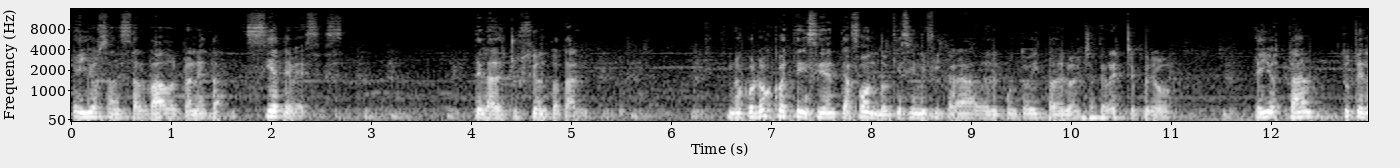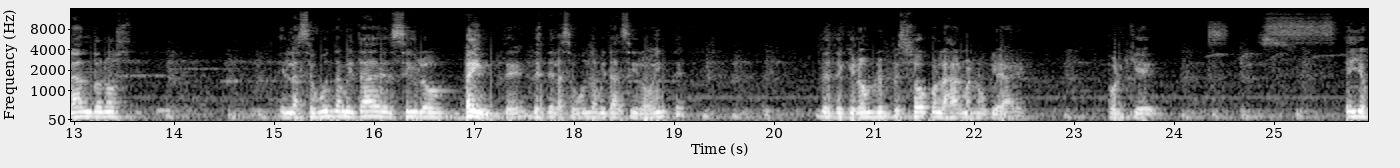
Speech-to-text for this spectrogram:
ellos han salvado el planeta siete veces de la destrucción total. No conozco este incidente a fondo, qué significará desde el punto de vista de los extraterrestres, pero ellos están tutelándonos en la segunda mitad del siglo XX, desde la segunda mitad del siglo XX, desde que el hombre empezó con las armas nucleares. Porque ellos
